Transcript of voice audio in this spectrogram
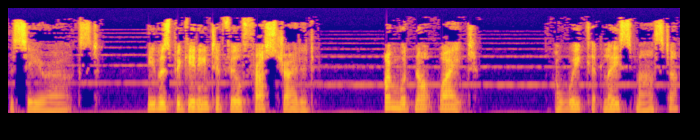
The seer asked. He was beginning to feel frustrated. Time would not wait. A week at least, Master.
